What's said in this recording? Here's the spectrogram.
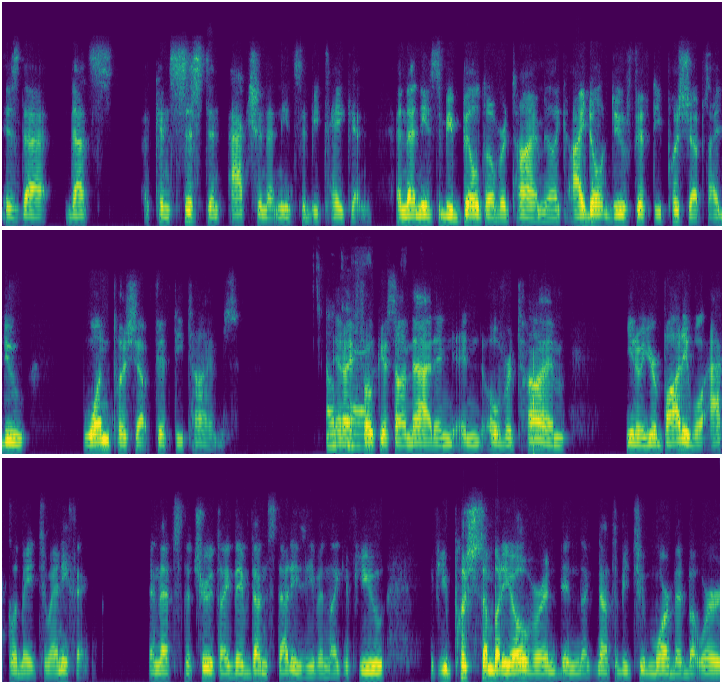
is that that's a consistent action that needs to be taken and that needs to be built over time. Like i don't do 50 push-ups. I do one push-up 50 times. Okay. and I focus on that. And and over time, you know, your body will acclimate to anything, and that's the truth. Like they've done studies, even. Like if you if you push somebody over, and, and like not to be too morbid, but we're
